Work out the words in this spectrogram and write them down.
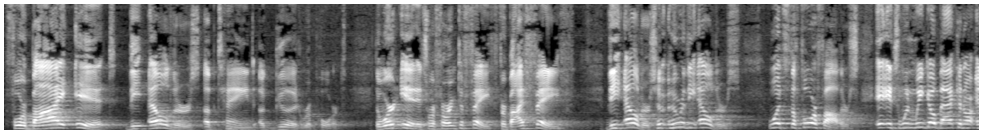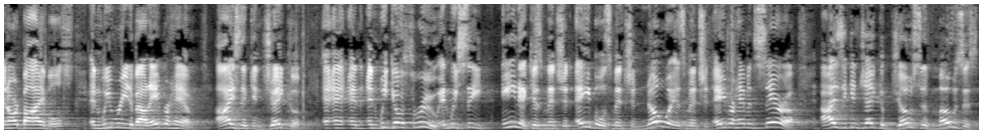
For by it the elders obtained a good report. The word it, it's referring to faith. For by faith, the elders, who, who are the elders? What's the forefathers? It's when we go back in our, in our Bibles and we read about Abraham, Isaac, and Jacob, and, and, and we go through and we see Enoch is mentioned, Abel is mentioned, Noah is mentioned, Abraham and Sarah, Isaac and Jacob, Joseph, Moses,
